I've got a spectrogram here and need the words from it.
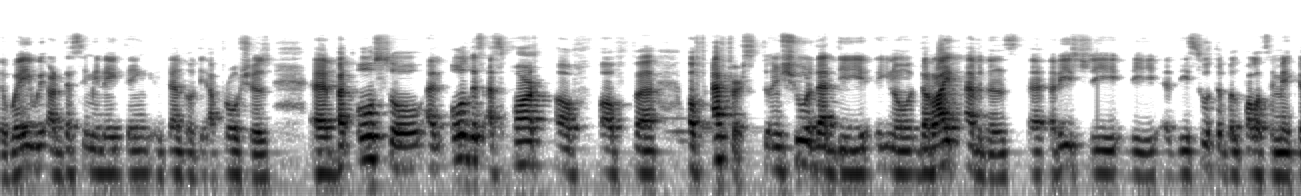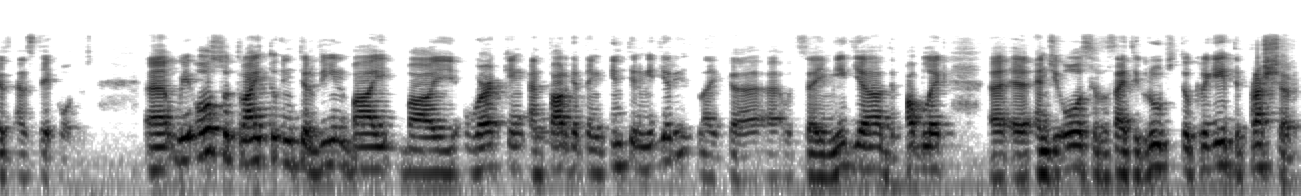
the way we are disseminating in terms of the approaches, but also all this as part of of of efforts to ensure that the you know the right evidence reach the, the the suitable policymakers and stakeholders. Uh, we also try to intervene by by working and targeting intermediaries, like uh, I would say media, the public, uh, uh NGOs, civil society groups, to create the pressure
